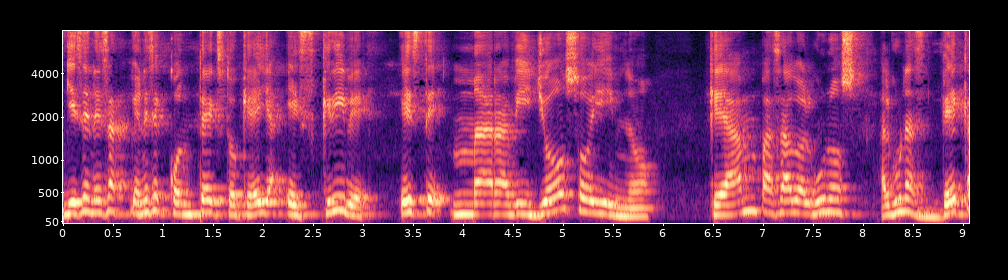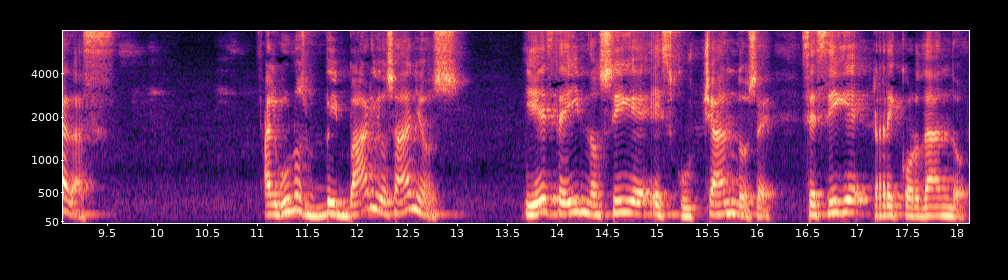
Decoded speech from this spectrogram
y es en, esa, en ese contexto que ella escribe este maravilloso himno que han pasado algunos, algunas décadas, algunos varios años, y este himno sigue escuchándose, se sigue recordando.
